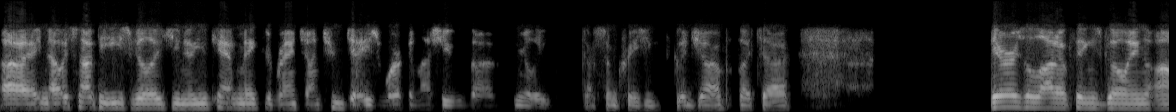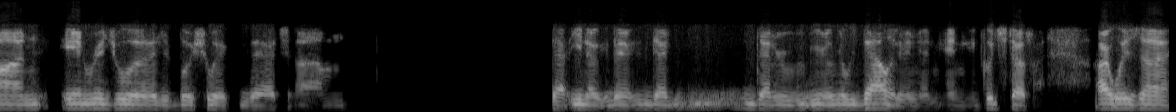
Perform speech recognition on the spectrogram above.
Uh, no, it's not the East Village. You know, you can't make the ranch on two days' work unless you've uh, really got some crazy good job. But uh, there is a lot of things going on in Ridgewood, Bushwick that um, that you know that that that are you know, really valid and, and, and good stuff. I was uh,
